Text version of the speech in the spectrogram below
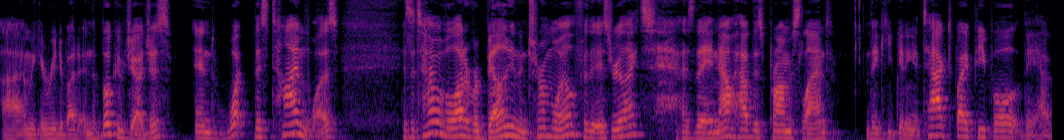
uh, and we can read about it in the book of Judges. And what this time was is a time of a lot of rebellion and turmoil for the Israelites, as they now have this Promised Land. They keep getting attacked by people. They have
